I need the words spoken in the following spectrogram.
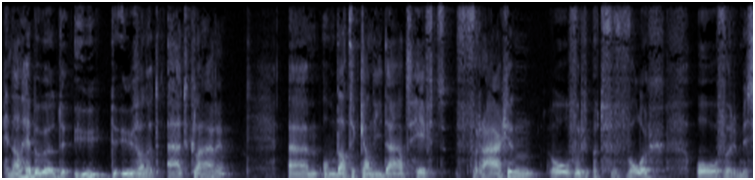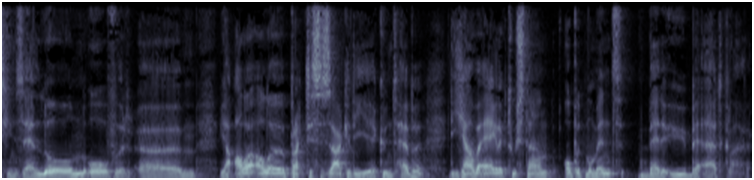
En dan hebben we de U, de U van het uitklaren. Um, omdat de kandidaat heeft vragen over het vervolg, over misschien zijn loon, over um, ja, alle, alle praktische zaken die je kunt hebben, die gaan we eigenlijk toestaan op het moment bij de U bij uitklaren.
